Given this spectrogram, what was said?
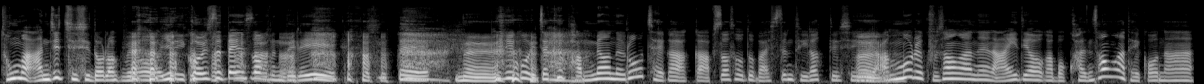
정말 안 지치시더라고요. 이 걸스 댄서분들이. 네. 네. 그리고 이제 그 반면으로 제가 아까 앞서서도 말씀드렸듯이 네. 안무를 구성하는 아이디어가 뭐 관성화되거나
